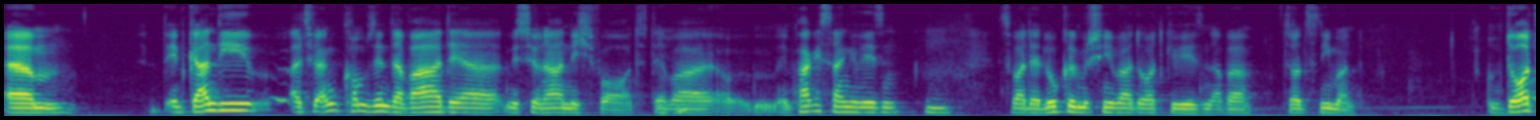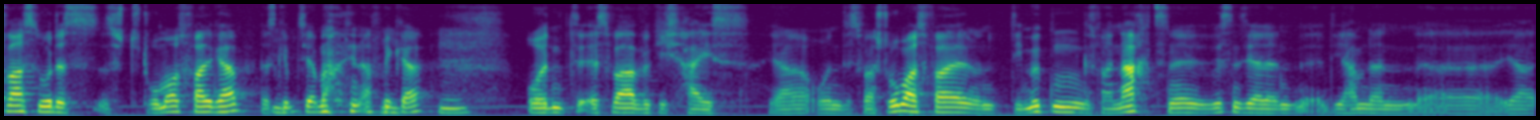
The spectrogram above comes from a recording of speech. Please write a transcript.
Ähm, in Gandhi, als wir angekommen sind, da war der Missionar nicht vor Ort. Der mhm. war in Pakistan gewesen. Mhm. Es war der Local Missionar dort gewesen, aber sonst niemand. Und dort war es so, dass es Stromausfall gab. Das mhm. gibt es ja mal in Afrika. Mhm. Und es war wirklich heiß, ja. Und es war Stromausfall und die Mücken, es war nachts, ne, wissen Sie ja, dann, die haben dann, äh, ja,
